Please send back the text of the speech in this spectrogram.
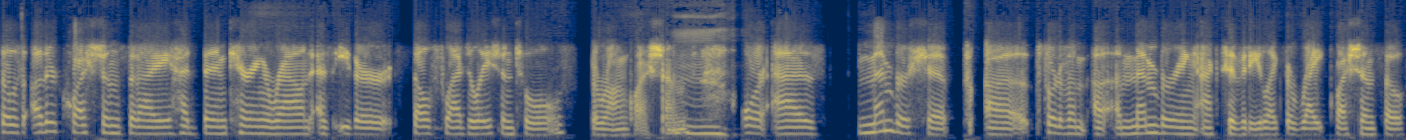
those other questions that I had been carrying around as either self flagellation tools, the wrong questions, mm. or as membership, uh, sort of a, a, membering activity like the right question. So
